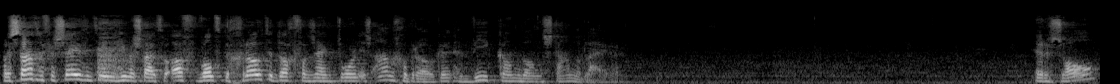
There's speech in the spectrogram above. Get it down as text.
Maar er staat in vers 17, hiermee sluiten we af, want de grote dag van zijn toorn is aangebroken en wie kan dan staande blijven? Er zal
